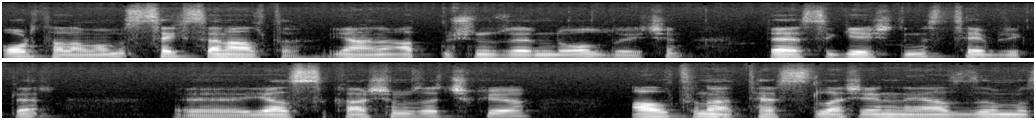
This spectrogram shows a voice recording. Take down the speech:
Ortalamamız 86. Yani 60'ın üzerinde olduğu için dersi geçtiniz. Tebrikler. Ee, yazısı karşımıza çıkıyor. Altına test slash n ile yazdığımız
